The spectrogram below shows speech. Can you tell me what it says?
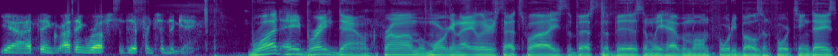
yeah, I think I think Ruff's the difference in the game. What a breakdown from Morgan Ayers. That's why he's the best in the biz, and we have him on 40 bowls in 14 days.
